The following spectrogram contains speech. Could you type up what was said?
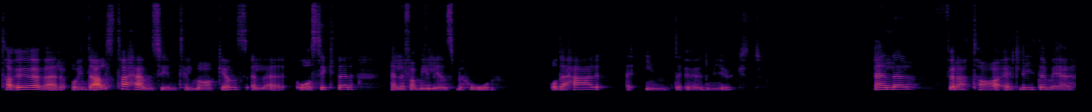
ta över och inte alls ta hänsyn till makens eller åsikter eller familjens behov. Och det här är inte ödmjukt. Eller för att ta ett lite mer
